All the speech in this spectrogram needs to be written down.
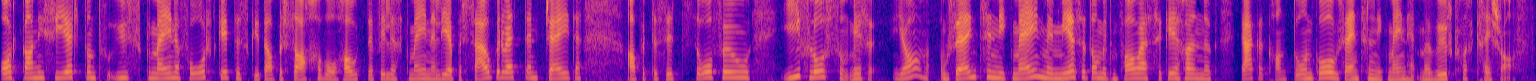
organisiert und von uns Gemeinden vorgibt. Es gibt aber Sachen, die halt vielleicht Gemeinden lieber selber entscheiden Aber das hat so viel Einfluss und wir, ja, als einzelne Gemeinde, wir müssen hier mit dem VSG können gegen Kanton gehen. Als einzelne Gemeinde hat man wirklich keine Chance.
